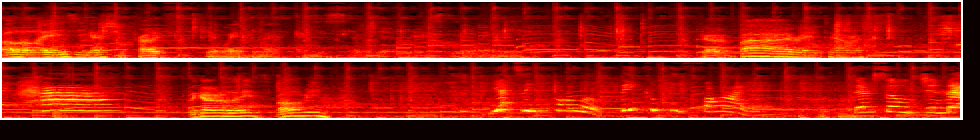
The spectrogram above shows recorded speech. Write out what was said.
Oh, well, the ladies, you guys should probably get away from that because it's gonna get nasty over here. Goodbye, Raid Tower. Ha! Look out, ladies. Follow me. Yes, they follow. They could be fine. They're so gymnastics.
